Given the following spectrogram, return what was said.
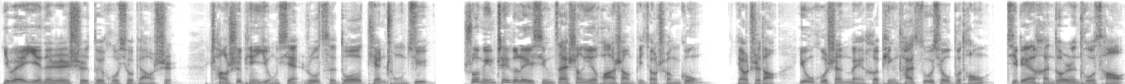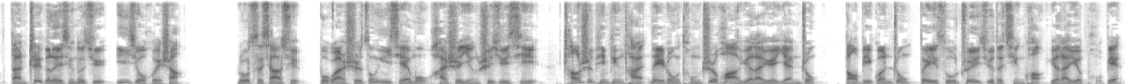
一位业内人士对虎嗅表示。长视频涌现如此多甜宠剧，说明这个类型在商业化上比较成功。要知道，用户审美和平台诉求不同，即便很多人吐槽，但这个类型的剧依旧会上。如此下去，不管是综艺节目还是影视剧集，长视频平台内容同质化越来越严重，倒逼观众倍速追剧的情况越来越普遍，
